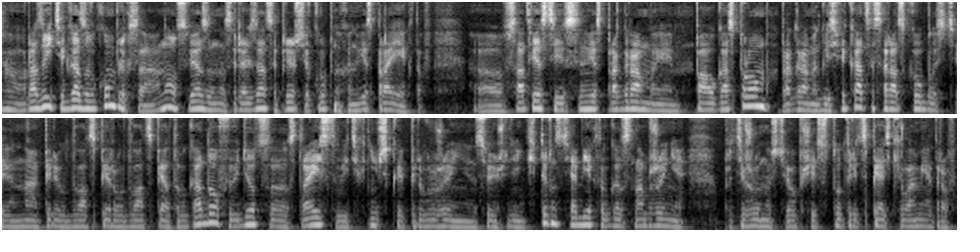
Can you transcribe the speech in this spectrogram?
Э, развитие газового комплекса, оно связано с реализацией прежде всего крупных инвестпроектов. Э, в соответствии с инвестпрограммой ПАО «Газпром», программой газификации Саратовской области на период 2021-2025 годов ведется строительство и техническое перевооружение на сегодняшний день 14 объектов газоснабжения протяженностью общей 135 километров.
